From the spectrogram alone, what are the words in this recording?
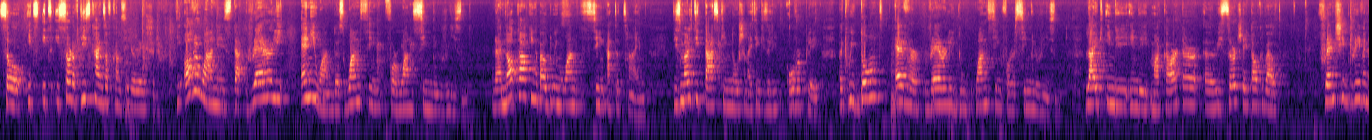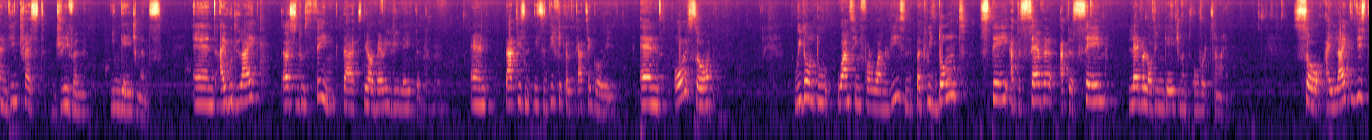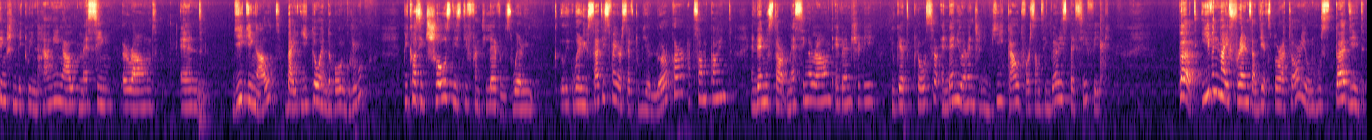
So it's, it's, it's sort of these kinds of consideration. The other one is that rarely anyone does one thing for one single reason. And I'm not talking about doing one thing at a time. This multitasking notion, I think, is a little overplayed. But we don't ever, rarely do one thing for a single reason. Like in the, in the MacArthur uh, research, they talk about friendship driven and interest driven engagements. And I would like us to think that they are very related. Mm-hmm. And that is it's a difficult category. And also, we don't do one thing for one reason, but we don't stay at the, at the same level of engagement over time. So I like the distinction between hanging out, messing around, and geeking out by Ito and the whole group because it shows these different levels where you where you satisfy yourself to be a lurker at some point and then you start messing around eventually you get closer and then you eventually geek out for something very specific. But even my friends at the exploratorium who studied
